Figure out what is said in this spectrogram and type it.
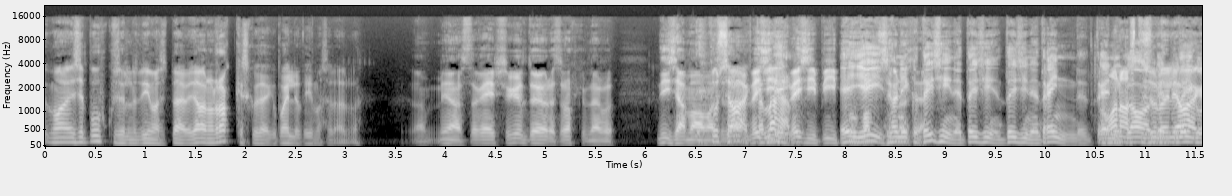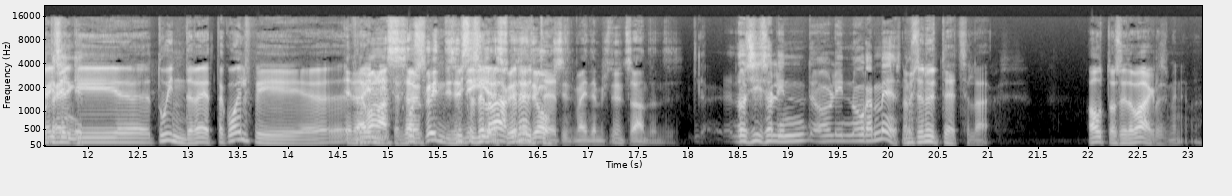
ma olen ise puhkusel nüüd viimased päevad, Jaan on rakkes kuidagi palju viimasel ajal või? No minu arust ta käib seal küll töö juures rohkem nagu niisama oma see seda vesi vesipiipu. ei, ei, see on ikka tõsine, tõsine, tõsine trenn. vanasti sul oli aega isegi äh, tunde veeta golfi. ei no vanasti sa kõndisid nii kiiresti, kui sa jooksid, ma ei tea, mis nüüd saanud on. no siis olin, olin noorem mees no mis sa nüüd teed selle ajaga? auto sõidab aeglasemini või?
